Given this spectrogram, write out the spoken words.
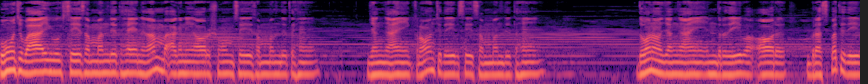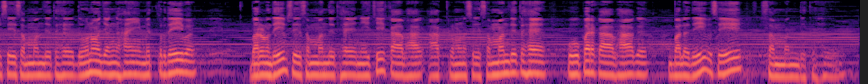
पूंछ वायु से संबंधित है। निगंब अग्नि और सोम से संबंधित हैं। जंगाएँ क्रौंच देव से संबंधित हैं। दोनों जंगाएँ इंद्रदेव और बृहस्पति देव से संबंधित है। दोनों जंगाएँ मित्रदेव वरुण देव से संबंधित है, नीचे का भाग आक्रमण से संबंधित है, ऊपर का भाग बलदेव से संबंधित है।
